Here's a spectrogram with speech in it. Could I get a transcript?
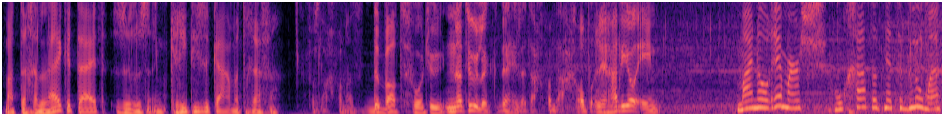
Maar tegelijkertijd zullen ze een kritische kamer treffen. Verslag van het debat hoort u natuurlijk de hele dag vandaag op Radio 1. Marno Remmers, hoe gaat het met de bloemen?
